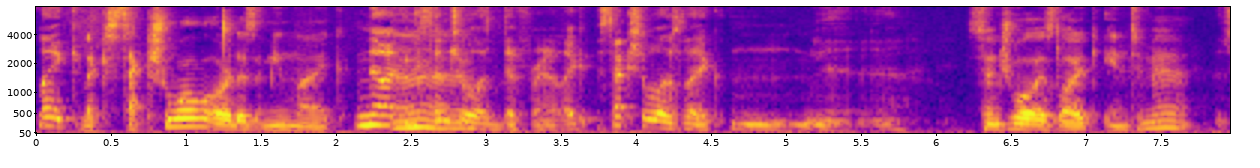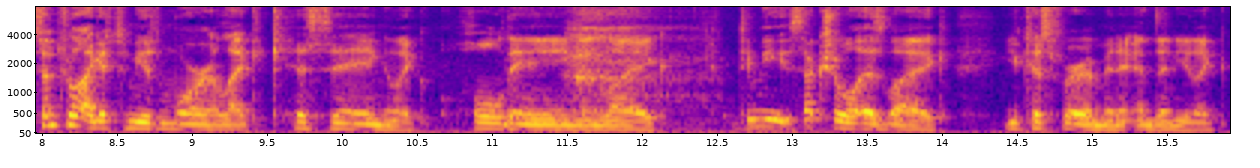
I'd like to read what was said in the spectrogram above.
Like Like sexual, or does it mean like no, I think Uh. sensual is different. Like sexual is like mm, yeah. sensual is like intimate? sensual. I guess to me is more like kissing, and like holding, and like to me sexual is like you kiss for a minute and then you like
